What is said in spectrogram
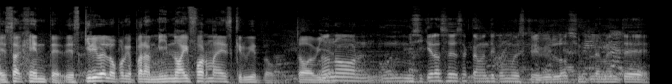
esa gente. Descríbelo porque para mí no hay forma de describirlo todavía. No, no, ni siquiera sé exactamente cómo describirlo, simplemente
